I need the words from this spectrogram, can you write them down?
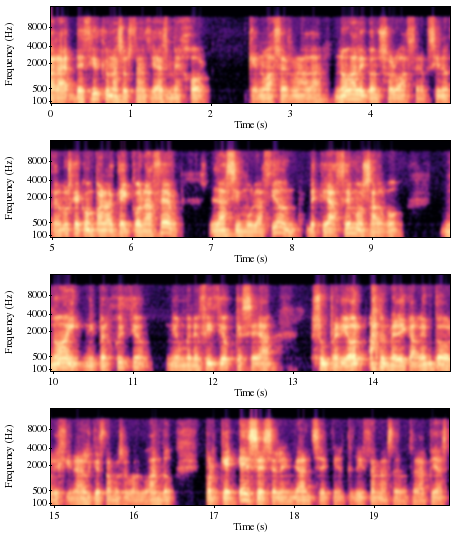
para decir que una sustancia es mejor que no hacer nada, no vale con solo hacer, sino tenemos que comparar que con hacer la simulación de que hacemos algo, no hay ni perjuicio ni un beneficio que sea superior al medicamento original que estamos evaluando, porque ese es el enganche que utilizan las pseudoterapias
